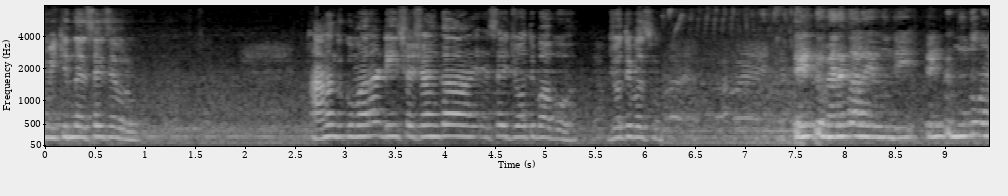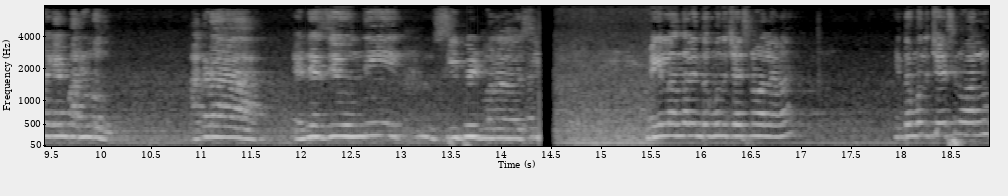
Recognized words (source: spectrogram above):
మీ కింద ఎస్ఐస్ ఎవరు? Anand Kumar D Shashanka SI Jyothi Babu Jyothi Basu. Tent వెనకాల ఏముంది? టెంట్ ముందు మనకేం పని ఉండదు. అక్కడ ఎన్ఎస్జి ఉంది సిపి మన మిగిలిన అందరూ ఇంతకు ముందు చేసిన వాళ్ళేనా? ఇంతకుముందు చేసిన వాళ్ళు?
